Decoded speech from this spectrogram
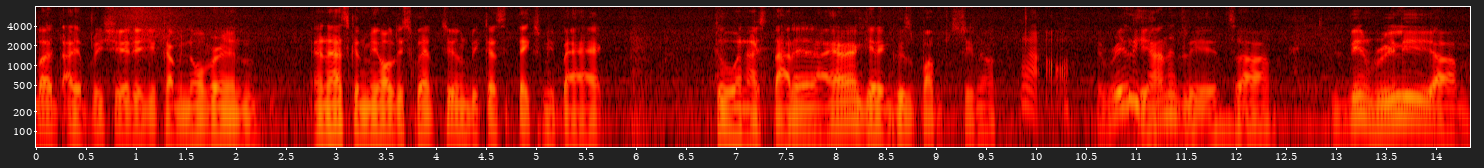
But I appreciated you coming over and and asking me all these questions because it takes me back to when I started. I am getting goosebumps, you know. Oh, Really, honestly, it's uh, it's been really um,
